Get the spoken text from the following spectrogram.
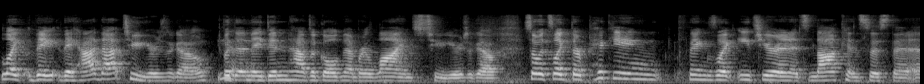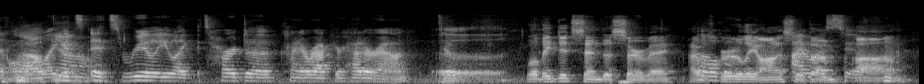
like they they had that 2 years ago, but Yeah. then they didn't have the gold member lines 2 years ago. So it's like they're picking things like each year and it's not consistent at all. No. like Yeah. it's it's really like it's hard to kind of wrap your head around. Ugh. Well, they did send a survey. I was Oh, brutally honest I with them. Um,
